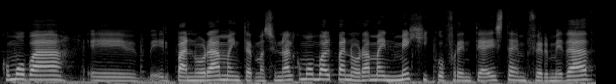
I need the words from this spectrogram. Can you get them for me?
¿Cómo va eh, el panorama internacional? ¿Cómo va el panorama en México frente a esta enfermedad?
